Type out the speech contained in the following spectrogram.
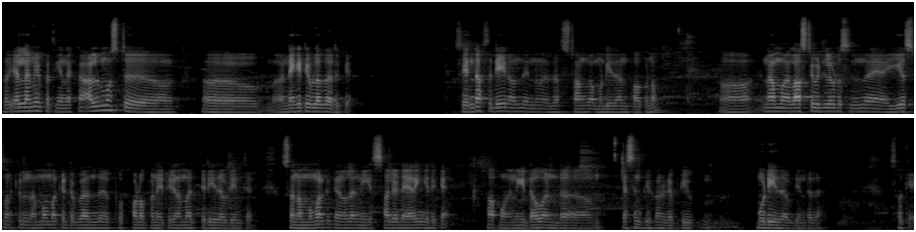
so எல்லாமே பார்த்திங்கனாக்கா ஆல்மோஸ்ட் நெகட்டிவில் தான் இருக்குது ஸோ எண்ட் ஆஃப் த டேயில் வந்து இன்னும் எதாவது ஸ்ட்ராங்காக முடியுதான்னு பார்க்கணும். நம்ம லாஸ்ட் கூட சொல்லியிருந்த யூஎஸ் மார்க்கெட் நம்ம மார்க்கெட்டை வந்து இப்போ ஃபாலோ பண்ணிகிட்டு இருக்கிற மாதிரி தெரியுது அப்படின்ட்டு. ஸோ நம்ம மார்க்கெட் நல்லா இன்றைக்கி சாலிடாக இறங்கியிருக்கேன் பார்ப்போம் இன்றைக்கி டவ் அண்ட் எஸ்என்பி ஃபண்ட் எப்படி முடியுது அப்படின்றத. ஸோ ஓகே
